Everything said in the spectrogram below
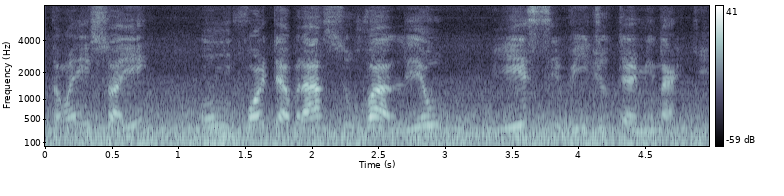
Então é isso aí, um forte abraço, valeu e esse vídeo termina aqui.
